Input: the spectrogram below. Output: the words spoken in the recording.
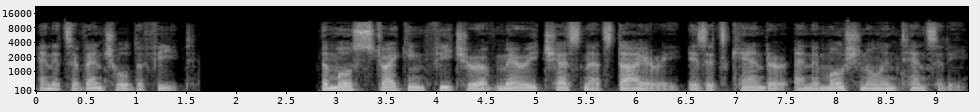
and its eventual defeat. The most striking feature of Mary Chesnut's diary is its candor and emotional intensity.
